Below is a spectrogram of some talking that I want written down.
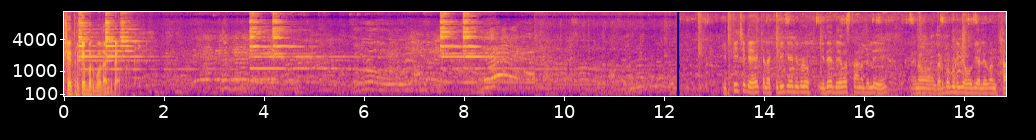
ಕ್ಷೇತ್ರಕ್ಕೆ ಬರ್ಬೋದಾಗಿದೆ. ಇತ್ತೀಚೆಗೆ ಕೆಲ ಕಿಡಿಗೇಡಿಗಳು ಇದೇ ದೇವಸ್ಥಾನದಲ್ಲಿ ಏನೋ ಗರ್ಭಗುಡಿಗೆ ಹೋಗಿ ಅಲ್ಲಿರುವಂತಹ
